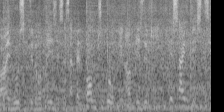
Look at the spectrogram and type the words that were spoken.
Croirez-vous, c'est une reprise et ça s'appelle Born to Go. Une reprise de qui? Des Scientists.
